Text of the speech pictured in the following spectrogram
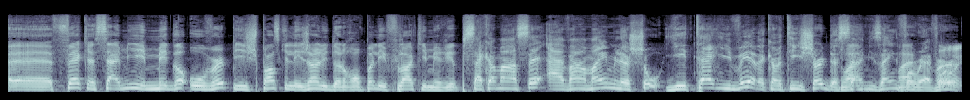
euh, fait que Sami est méga over, puis je pense que les gens lui donneront pas les fleurs qu'il mérite. Ça commençait avant même le show. Il est arrivé avec un T-shirt de Sami Zayn Ouais. Forever. Ouais.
